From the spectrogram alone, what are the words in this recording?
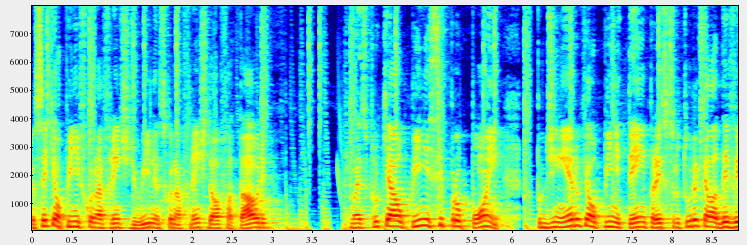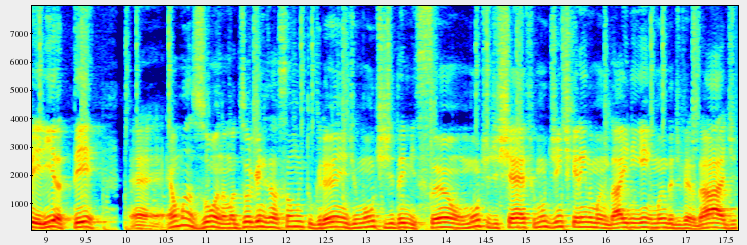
Eu sei que a Alpine ficou na frente de Williams, ficou na frente da AlphaTauri, mas para o que a Alpine se propõe, para o dinheiro que a Alpine tem, para a estrutura que ela deveria ter, é, é, uma zona, uma desorganização muito grande, um monte de demissão, um monte de chefe, um monte de gente querendo mandar e ninguém manda de verdade.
